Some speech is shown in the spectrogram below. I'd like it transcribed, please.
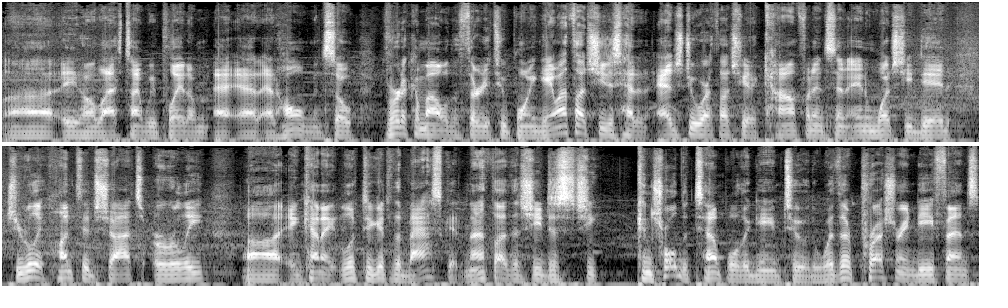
Uh, you know, last time we played them at, at, at, home. And so for her to come out with a 32-point game, I thought she just had an edge to her. I thought she had a confidence in, in what she did. She really hunted shots early uh, and kind of looked to get to the basket. And I thought that she just she controlled the tempo of the game too, with their pressuring defense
